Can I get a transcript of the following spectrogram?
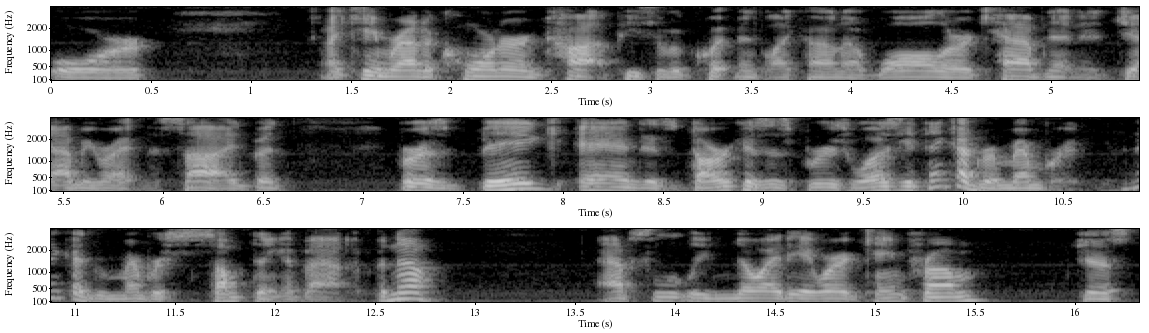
or I came around a corner and caught a piece of equipment like on a wall or a cabinet and it jabbed me right in the side. But for as big and as dark as this bruise was, you think I'd remember it. I think I'd remember something about it. But no, absolutely no idea where it came from. Just,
